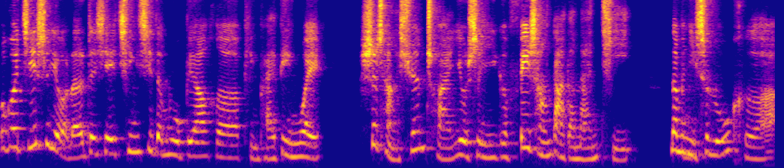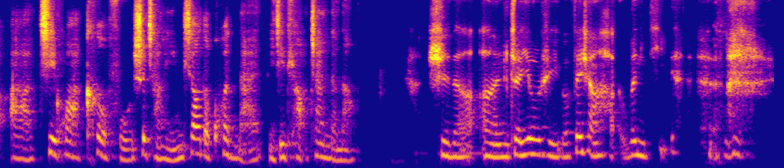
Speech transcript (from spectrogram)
不过即使有了这些清晰的目标和品牌定位，市场宣传又是一个非常大的难题。那么你是如何啊计划克服市场营销的困难以及挑战的呢？是的，嗯，这又是一个非常好的问题。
